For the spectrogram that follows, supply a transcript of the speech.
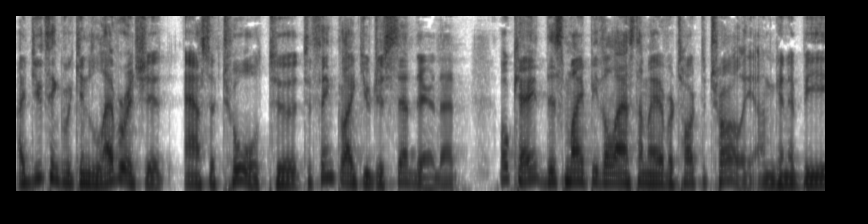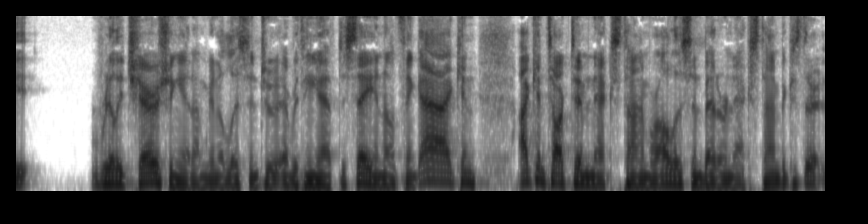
I do think we can leverage it as a tool to to think like you just said there that okay, this might be the last time I ever talk to Charlie. I'm going to be really cherishing it. I'm going to listen to everything you have to say and not think, ah, I can, I can talk to him next time or I'll listen better next time because there,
